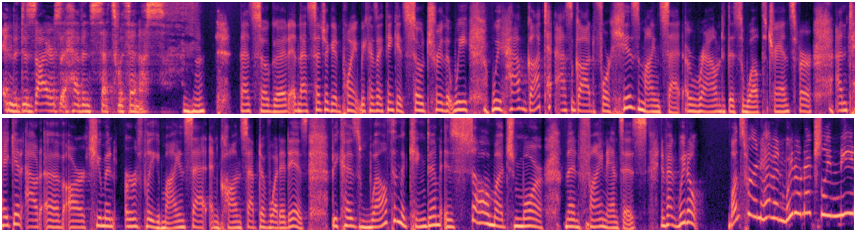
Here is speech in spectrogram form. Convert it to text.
and the desires that heaven sets within us. Mm-hmm. That's so good, and that's such a good point because I think it's so true that we we have got to ask God for His mindset around this wealth transfer and take it out of our human earthly mindset and concept of what it is, because wealth in the kingdom is so much more than finances. In fact, we don't once we're in heaven, we don't actually need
